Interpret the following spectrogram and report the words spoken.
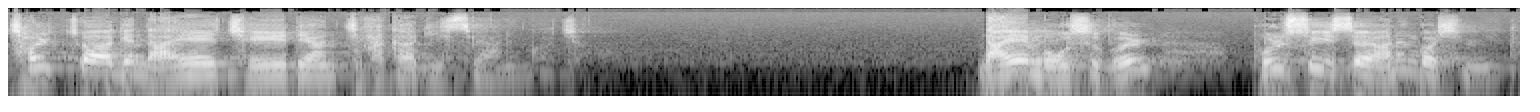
철저하게 나의 죄에 대한 자각이 있어야 하는 거죠. 나의 모습을 볼 수 있어야 하는 것입니다.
